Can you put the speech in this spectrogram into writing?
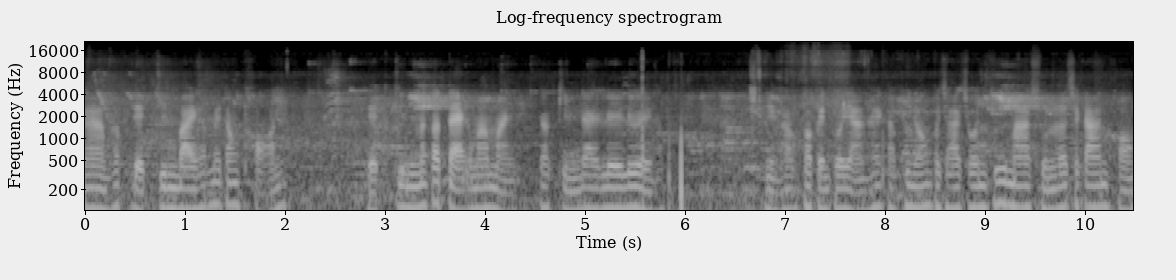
งามครับเด็ดกินใบครับไม่ต้องถอน เด็ดกินมันก็แตกมาใหม่ ก็กินได้เรื่อยๆครับนี่ครับก็เป็นตัวอย่างให้กับพี่น้องประชาชนที่มาศูนย์ราชการของ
